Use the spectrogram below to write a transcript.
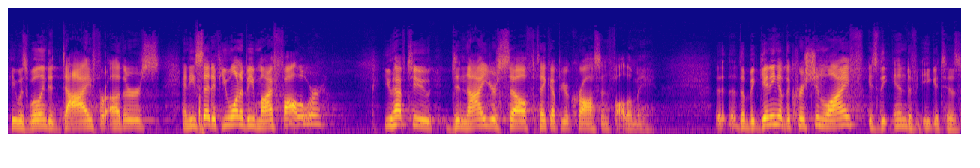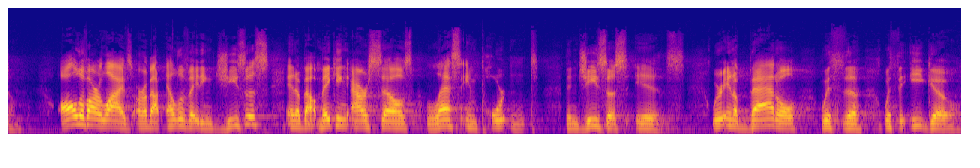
he was willing to die for others. And he said, If you want to be my follower, you have to deny yourself, take up your cross, and follow me. The beginning of the Christian life is the end of egotism. All of our lives are about elevating Jesus and about making ourselves less important than Jesus is. We're in a battle with the, with the ego.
